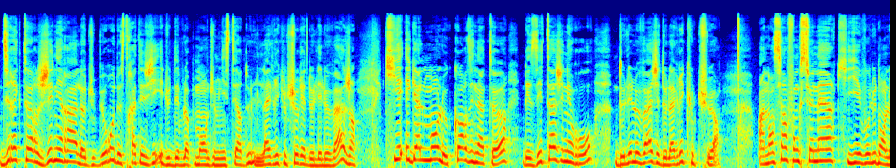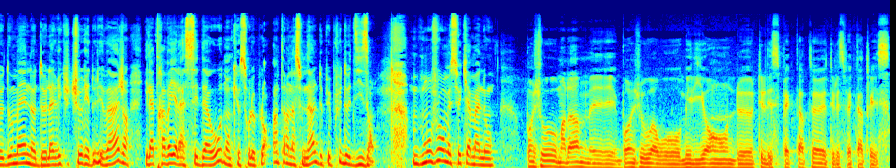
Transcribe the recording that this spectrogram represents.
directeur général du Bureau de stratégie et du développement du ministère de l'Agriculture et de l'Élevage, qui est également le coordinateur des États généraux de l'élevage et de l'agriculture. Un ancien fonctionnaire qui évolue dans le domaine de l'agriculture et de l'élevage. Il a travaillé à la CEDAO, donc sur le plan international, depuis plus de dix ans. Bonjour, Monsieur Camano. Bonjour, Madame, et bonjour à vos millions de téléspectateurs et téléspectatrices.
